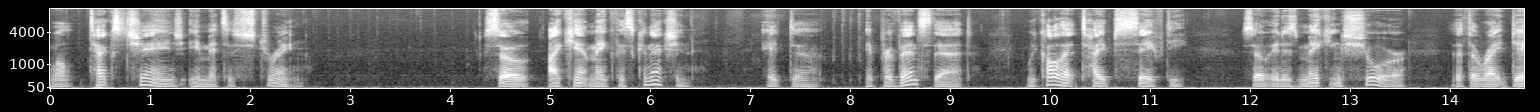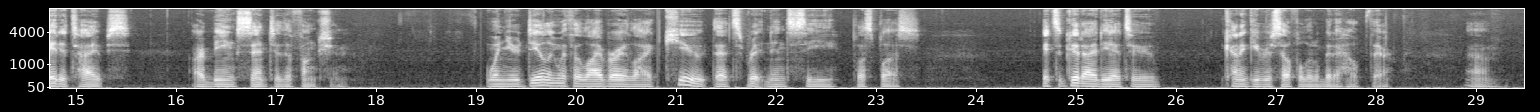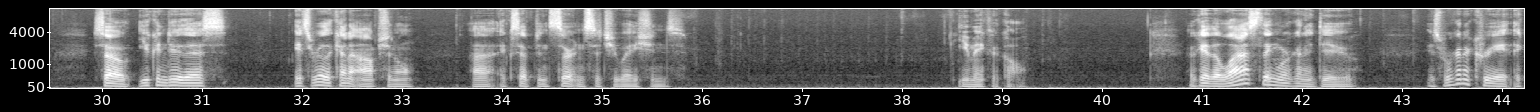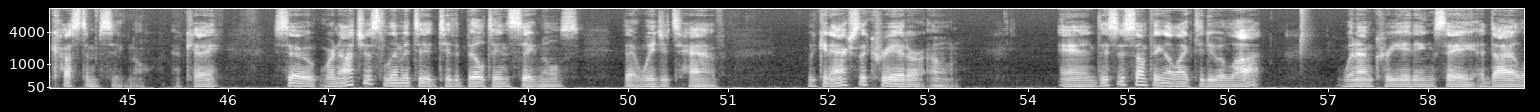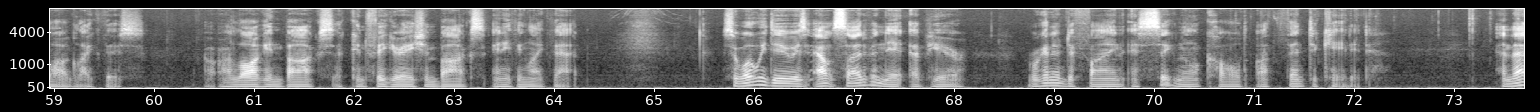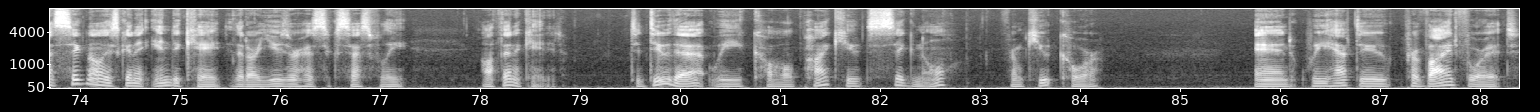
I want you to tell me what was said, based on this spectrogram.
Well, text change emits a string. So I can't make this connection. It, uh, it prevents that. We call that type safety. So it is making sure that the right data types are being sent to the function when you're dealing with a library like Qt that's written in C++, it's a good idea to kind of give yourself a little bit of help there. Um, so you can do this. It's really kind of optional, uh, except in certain situations. You make the call. Okay, the last thing we're going to do is we're going to create a custom signal. Okay, so we're not just limited to the built-in signals that widgets have. We can actually create our own. And this is something I like to do a lot when I'm creating, say, a dialog like this, or a login box, a configuration box, anything like that. So what we do is outside of init up here, we're going to define a signal called authenticated. And that signal is going to indicate that our user has successfully authenticated. To do that, we call PyQt signal from Qt core, and we have to provide for it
